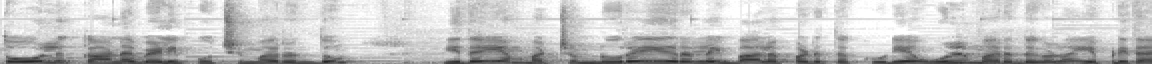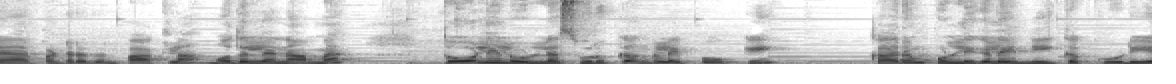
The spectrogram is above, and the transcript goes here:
தோலுக்கான வெளிப்பூச்சி மருந்தும் இதயம் மற்றும் நுரையீரலை பலப்படுத்தக்கூடிய உள் மருந்துகளும் எப்படி தயார் பண்ணுறதுன்னு பார்க்கலாம். முதல்ல நாம் தோலில் உள்ள சுருக்கங்களை போக்கி கரும்புள்ளிகளை நீக்கக்கூடிய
